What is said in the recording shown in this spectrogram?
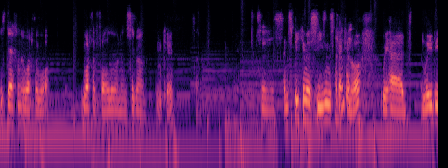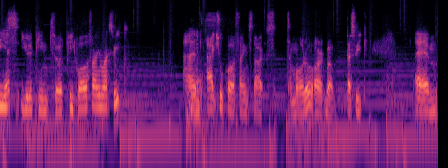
it's definitely worth a what worth a follow on Instagram. Okay. So And speaking of seasons I kicking off, we had ladies European Tour pre-qualifying last week, and Yes. actual qualifying starts tomorrow, or well, this week. Um,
